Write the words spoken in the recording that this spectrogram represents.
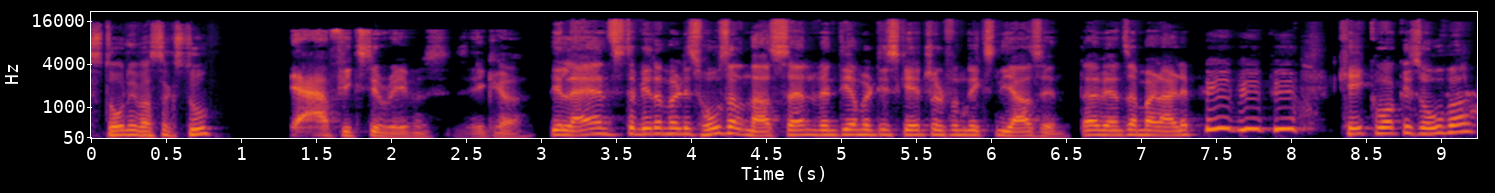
Stoney, was sagst du? Ja, fix die Ravens, ist eh klar. Die Lions, da wird einmal das Hosal nass sein, wenn die einmal die Schedule vom nächsten Jahr sind. Da werden sie einmal alle pü, pü, pü. Cakewalk ist over.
